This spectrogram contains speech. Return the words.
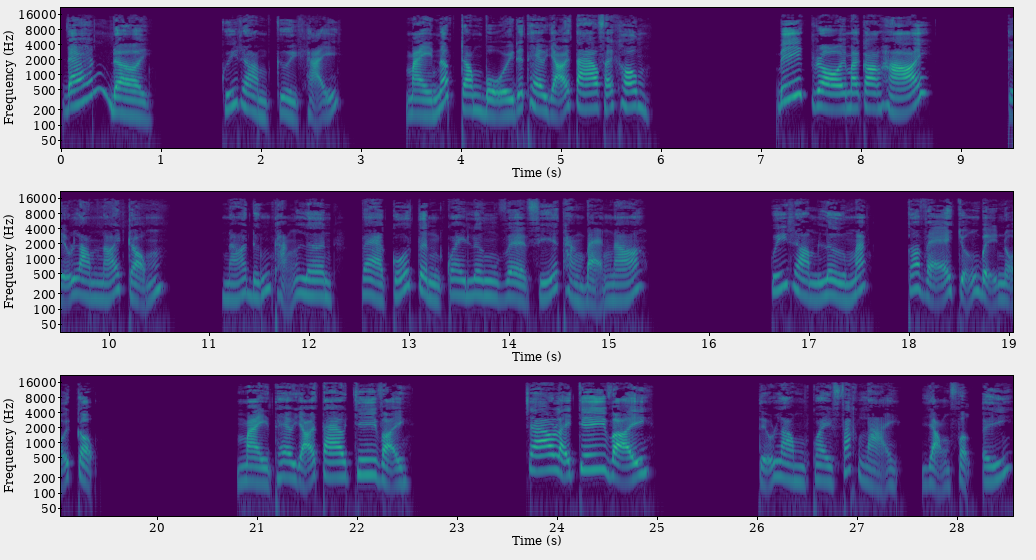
Đáng đời! Quý ròm cười khẩy. Mày nấp trong bụi để theo dõi tao phải không? Biết rồi mà còn hỏi. Tiểu Long nói trỗng. Nó đứng thẳng lên và cố tình quay lưng về phía thằng bạn nó. Quý ròm lừ mắt, có vẻ chuẩn bị nổi cộc. Mày theo dõi tao chi vậy? Sao lại chi vậy? Tiểu Long quay phát lại, giọng Phật ý.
